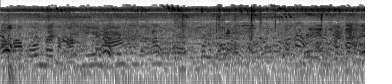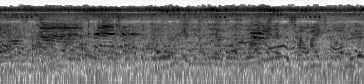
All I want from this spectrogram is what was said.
Bà bốn mươi tạm ăn hiên á Hãy subscribe cho kênh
